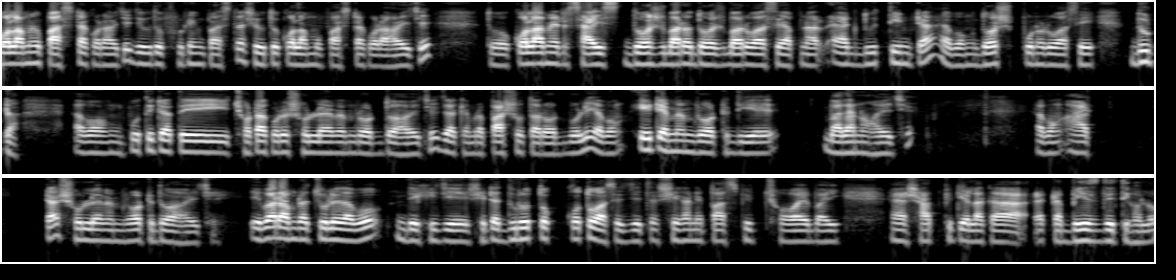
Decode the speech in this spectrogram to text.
কলামেও পাঁচটা করা হয়েছে। যেহেতু ফুটিং পাঁচটা, সেহেতু কলামও পাঁচটা করা হয়েছে। তো কলামের সাইজ দশ বারো দশ বারো আছে আপনার এক, দুই, তিনটা এবং দশ, পনেরো আছে দুটা। এবং প্রতিটাতেই ছটা করে ষোলো এম এম রড দেওয়া হয়েছে, যাকে আমরা পাঁচশো পাঁচশোতা রড বলি, এবং এইট এম এম রড দিয়ে বাঁধানো হয়েছে, এবং আটটা ষোলো এম এম রড দেওয়া হয়েছে। এবার আমরা চলে যাব, দেখি যে সেটা দূরত্ব কত আছে, যেটা সেখানে পাঁচ ফিট ছয় বাই সাত ফিট এলাকা একটা বেস দিতে হলো।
